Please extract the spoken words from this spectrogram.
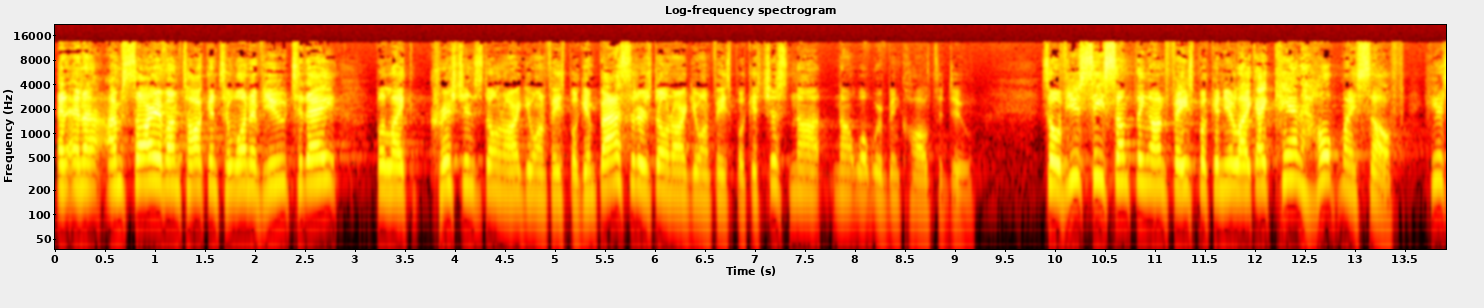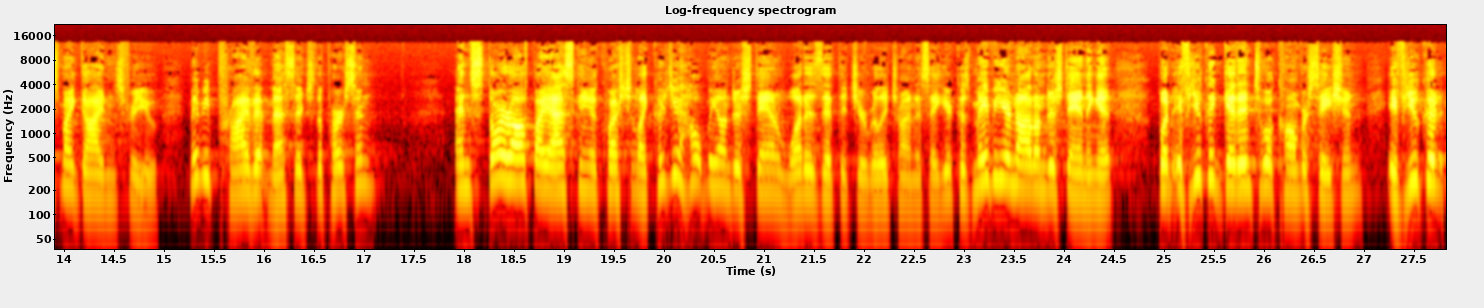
And, and I, I'm sorry if I'm talking to one of you today, but like Christians don't argue on Facebook, ambassadors don't argue on Facebook. It's just not, not what we've been called to do. So if you see something on Facebook and you're like, I can't help myself, here's my guidance for you. Maybe private message the person and start off by asking a question like, could you help me understand what is it that you're really trying to say here? Because maybe you're not understanding it, but if you could get into a conversation, if you could,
